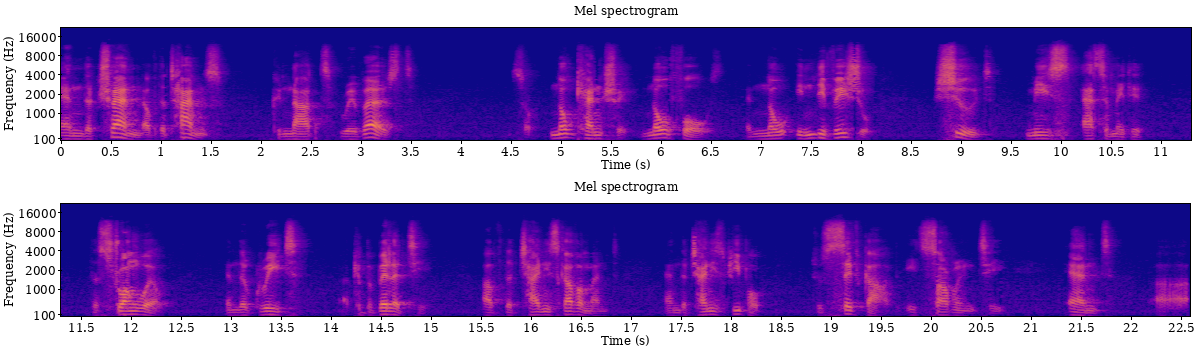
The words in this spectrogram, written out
and the trend of the times could not reversed. So no country, no force, and no individual should misestimate the strong will and the great capability of the Chinese government and the Chinese people to safeguard its sovereignty and uh,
